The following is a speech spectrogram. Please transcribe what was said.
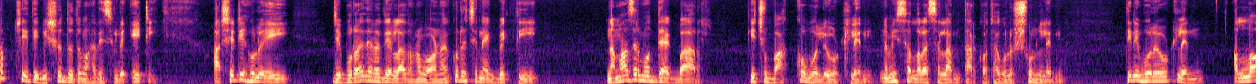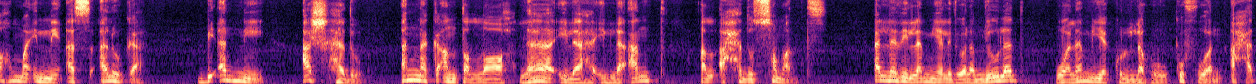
সবচেয়ে বিশুদ্ধতম হাদিস ছিল এটি। আর সেটি হলো এই যে বুরাইদ রাদি আল্লাহ বর্ণনা করেছেন এক ব্যক্তি নামাজের মধ্যে একবার কিছু বাক্য বলে উঠলেন, নবী সাল্লাহ সাল্লাম তার কথাগুলো শুনলেন। তিনি বলে উঠলেন, আল্লাহম্মা ইন্নি আস আলুকা বিআন্নি আশহাদু আন্নাকা আনতাল্লাহ লা ইলাহা ইল্লা আন্ত আল আহাদু সমাদ আল্লাযী লাম ইয়ালিদ ওয়া লাম ইউলাদ ওয়া লাম ইয়াকুল লাহু কুফুয়ান আহাদ।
